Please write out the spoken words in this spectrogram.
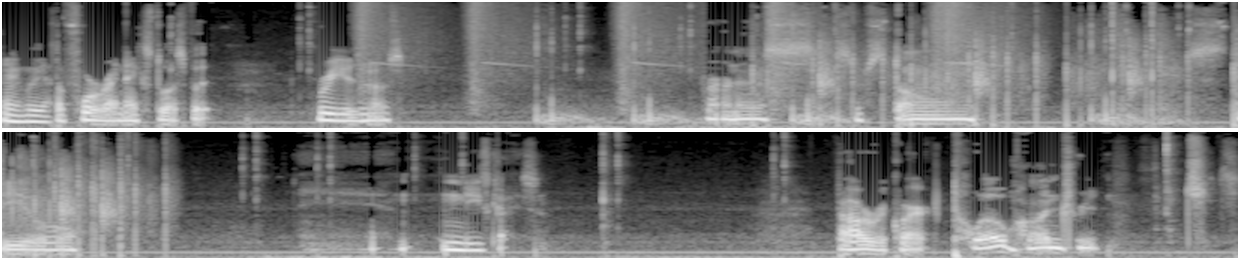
And we got the four right next to us, but we're using those. furnace, some stone, steel, and these guys. Power required 1200. Jeez.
